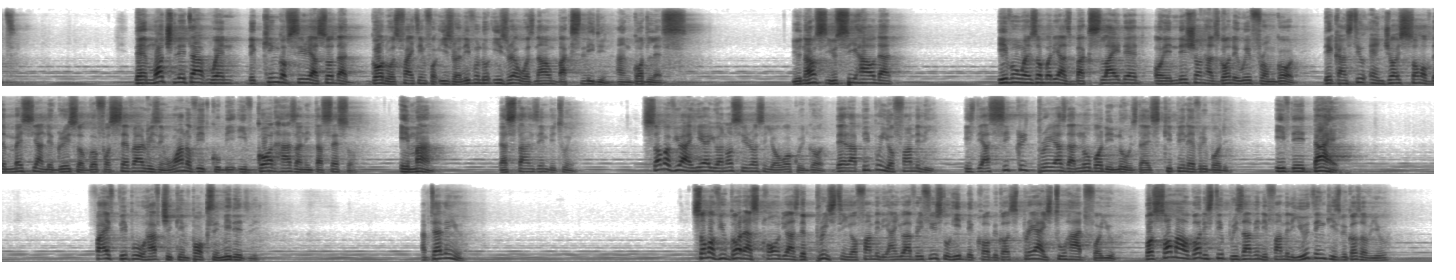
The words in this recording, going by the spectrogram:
Then, much later, when the king of Syria saw that God was fighting for Israel, even though Israel was now backsliding and godless, you now you see how that even when somebody has backslided or a nation has gone away from God, they can still enjoy some of the mercy and the grace of God for several reasons. One of it could be if God has an intercessor, a man that stands in between. Some of you are here, you are not serious in your work with God. There are people in your family, it's their secret prayers that nobody knows that is keeping everybody. If they die, five people will have chicken pox immediately. I'm telling you. Some of you, God has called you as the priest in your family, and you have refused to hit the call because prayer is too hard for you. But somehow, God is still preserving the family. You think it's because of you?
